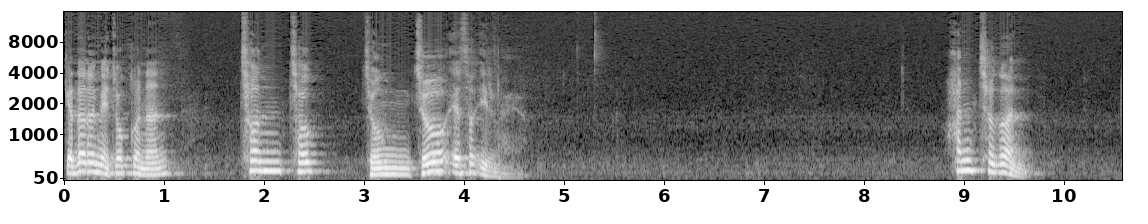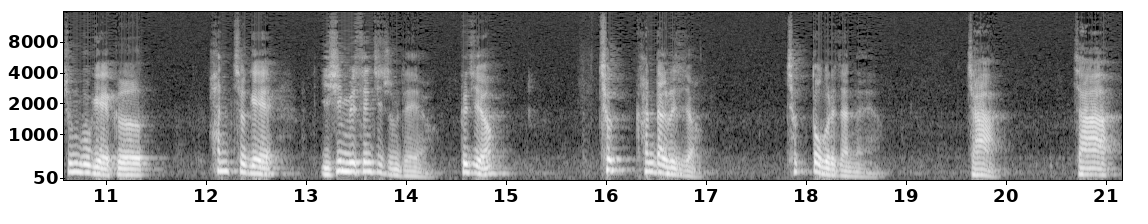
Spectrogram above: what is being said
깨달음의 조건은 천척 정저에서 일어나요. 한 척은 중국의 그 한 척에 20몇 센치쯤 돼요. 그죠? 척 한다 그러죠? 척도 그러잖아요. 자, 자,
